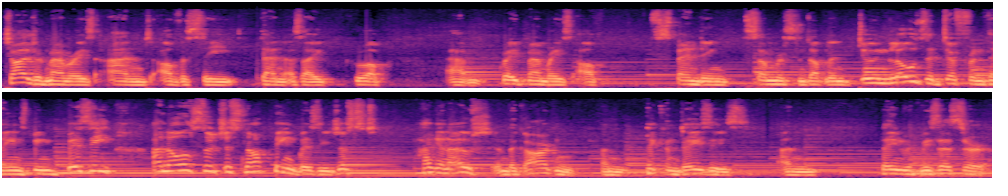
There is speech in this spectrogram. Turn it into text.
childhood memories, and obviously then as I grew up, um, great memories of spending summers in Dublin doing loads of different things, being busy and also just not being busy, just hanging out in the garden and picking daisies and playing with my sister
